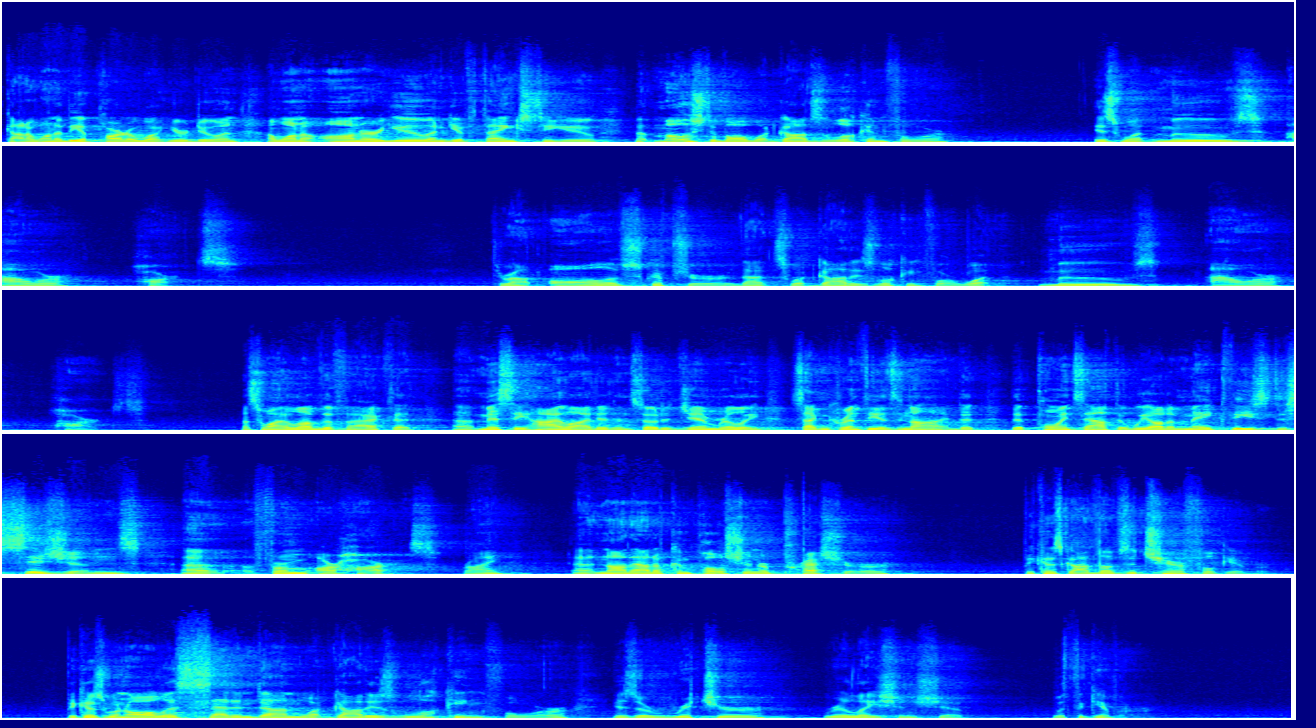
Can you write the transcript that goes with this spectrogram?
God, I want to be a part of what you're doing. I want to honor you and give thanks to you. But most of all, what God's looking for is what moves our hearts. Throughout all of Scripture, that's what God is looking for, what moves our hearts. That's why I love the fact that uh, Missy highlighted, and so did Jim, really, 2 Corinthians 9, that, that points out that we ought to make these decisions uh, from our hearts, right? Uh, not out of compulsion or pressure, because God loves a cheerful giver. Because when all is said and done, what God is looking for is a richer relationship with the giver.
